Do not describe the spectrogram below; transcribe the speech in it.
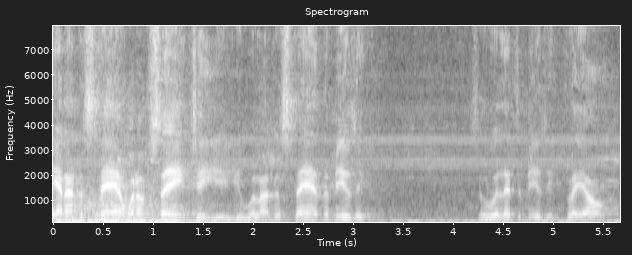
can't understand what I'm saying to you, you will understand the music. So we'll let the music play on.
